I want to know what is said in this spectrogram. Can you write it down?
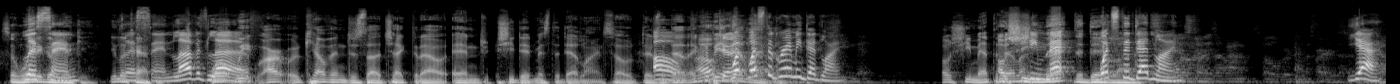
So way to go, listen, Nicki. You look listen. happy. Love is Well, love. we, our, Kelvin just uh, checked it out and she did miss the deadline. So there's Oh. a deadline. It could be a Okay. what, what's the. Grammy deadline? Oh, she met the Oh, deadline? she She met met. the What's the deadline. deadline? Yeah,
